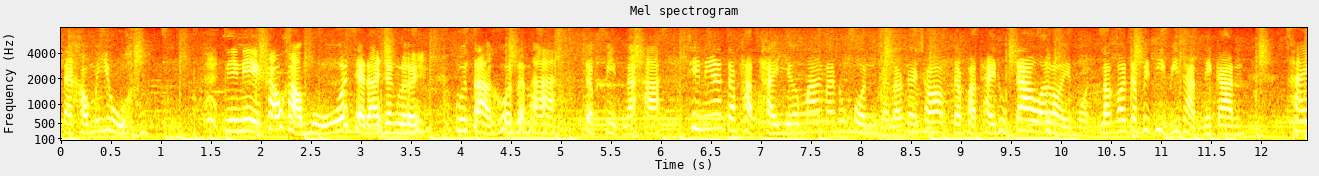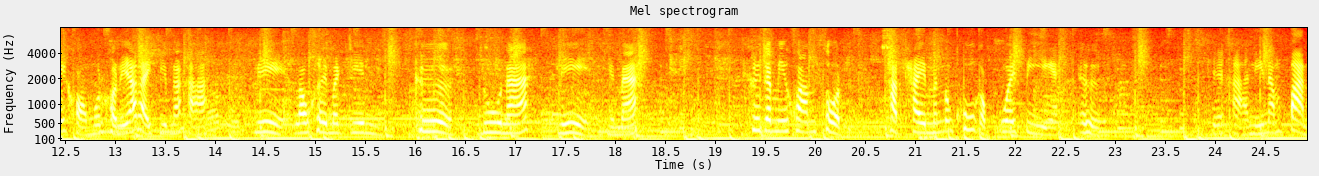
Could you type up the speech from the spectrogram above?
แต่เขาไม่อยู่ นี่นี่ข้าวขาหมูเสียดายจังเลย ผู้สาห์โฆษณาจะปิดนะคะ ที่นี่จะผัดไทยเยอะมากนะทุกคน แต่เราจะชอบแต่ผัดไทยทุกเจ้าอร่อยหมด แล้วก็จะพิถีพิถันในการให้ของหมดขออนุญาตถ่ายคลิปนะคะ นี่เราเคยมากินคือดูนะ นี่เห็นไหมคือจะมีความสดผัดไทยมันต้องคู่กับกล้วยปีไงเออโอเคค่ะอันนี้น้ำปั่น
